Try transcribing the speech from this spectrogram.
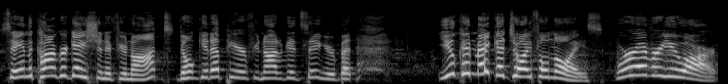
Stay in the congregation if you're not. Don't get up here if you're not a good singer, but you can make a joyful noise wherever you are.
